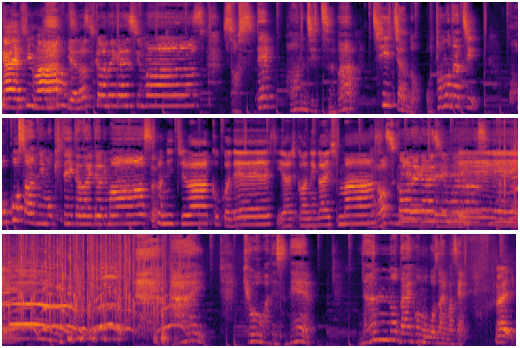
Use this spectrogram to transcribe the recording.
願いしますよろしくお願いしますそして本日はちーちゃんのお友達ココさんにも来ていただいておりますこんにちは、ココです。よろしくお願いします。よろしくお願いします。はい。今日はですね、何の台本もございません。はい。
